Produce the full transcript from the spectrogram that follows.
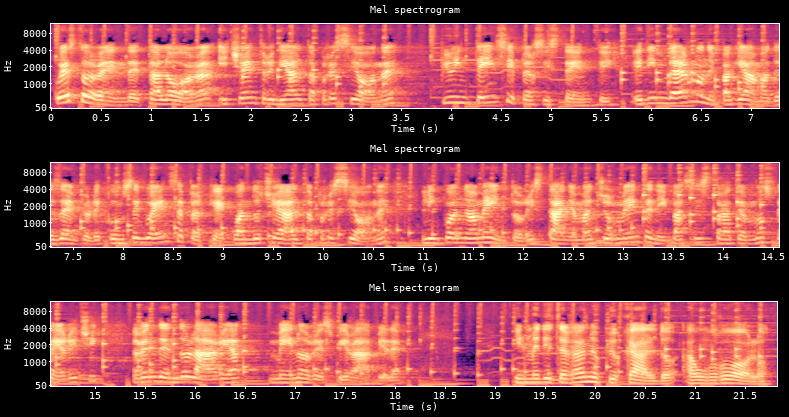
Questo rende talora i centri di alta pressione più intensi e persistenti e d'inverno ne paghiamo ad esempio le conseguenze perché quando c'è alta pressione l'inquinamento ristagna maggiormente nei bassi strati atmosferici rendendo l'aria meno respirabile. Il Mediterraneo più caldo ha un ruolo,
